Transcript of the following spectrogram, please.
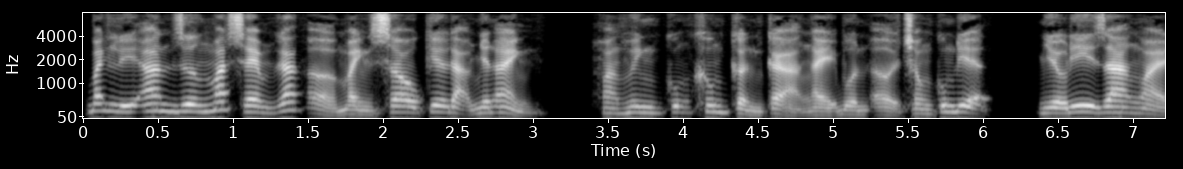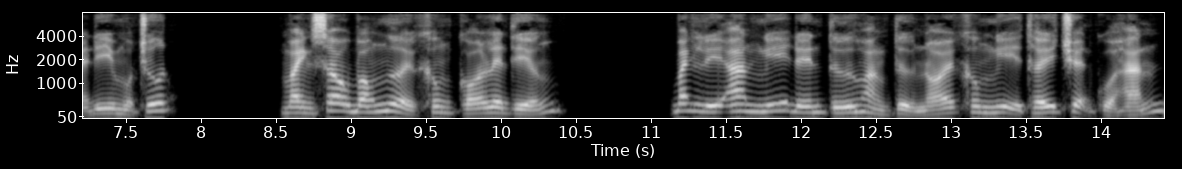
Bách Lý An dương mắt xem gác ở mảnh sau kia đạo nhân ảnh, Hoàng huynh cũng không cần cả ngày buồn ở trong cung điện, nhiều đi ra ngoài đi một chút. Mảnh sau bóng người không có lên tiếng. Bách Lý An nghĩ đến tứ hoàng tử nói không nghĩ thấy chuyện của hắn,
